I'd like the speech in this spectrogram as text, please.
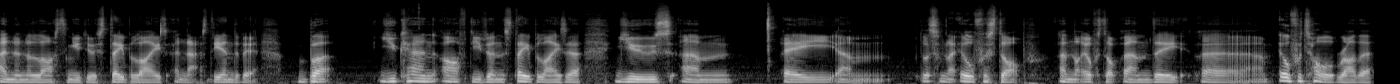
and then the last thing you do is stabilize, and that's the end of it. But you can, after you've done the stabilizer, use um, a um, something like Ilfostop. Um, not Ilfostop. Um, the uh, Ilfotol rather.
